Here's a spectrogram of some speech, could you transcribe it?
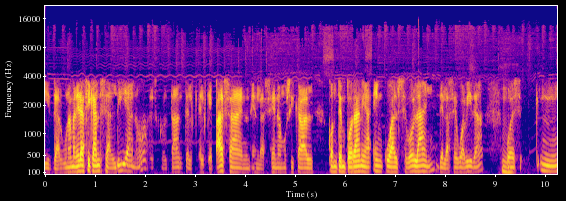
i d'alguna manera ficant-se al dia, no? escoltant el, el que passa en, en l'escena musical contemporània en qualsevol any de la seva vida, Mm. pues mm,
